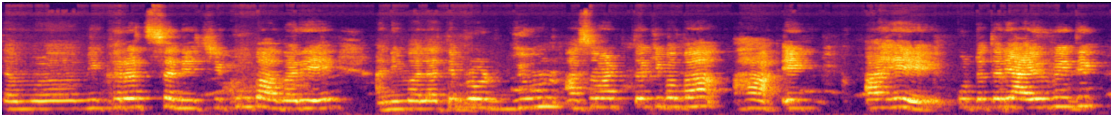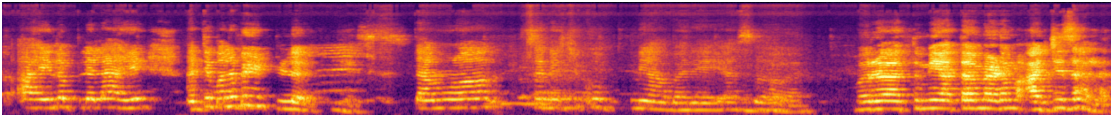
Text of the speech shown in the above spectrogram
त्यामुळं मी खरंच सनेची खूप आभारी आहे आणि मला ते प्रोडक्ट घेऊन असं वाटतं की बाबा हा एक आहे कुठंतरी आयुर्वेदिक आहे लपलेलं आहे आणि ते मला भेटलं. त्यामुळं सनेची खूप मी आभारी आहे असं. बरं. तुम्ही आता मॅडम आजी झालात.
